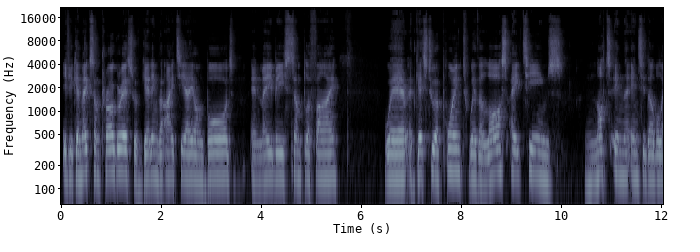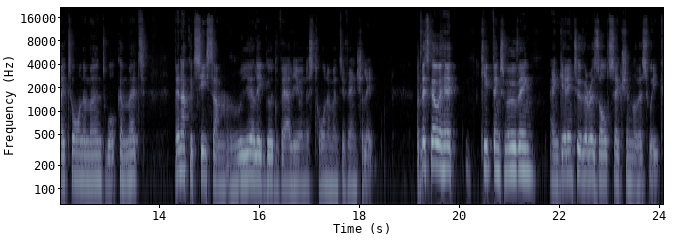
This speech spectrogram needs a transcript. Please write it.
If you can make some progress with getting the ITA on board and maybe simplify where it gets to a point where the last eight teams not in the NCAA tournament will commit, then I could see some really good value in this tournament eventually. But let's go ahead, keep things moving, and get into the results section of this week.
